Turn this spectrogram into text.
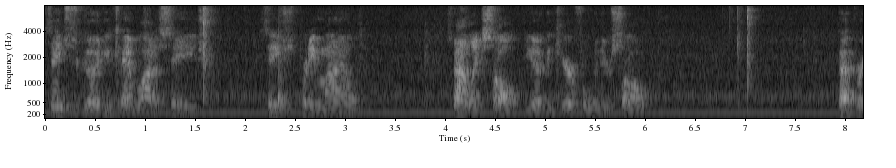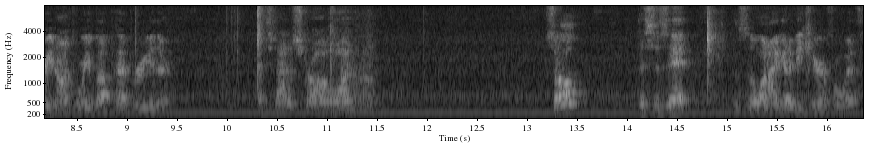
Sage is good. You can have a lot of sage. Sage is pretty mild. It's not like salt. You gotta be careful with your salt. Pepper, you don't have to worry about pepper either. That's not a strong one. Salt, this is it. This is the one I gotta be careful with.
